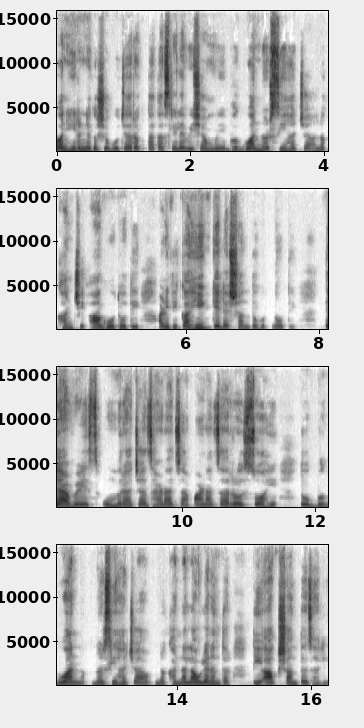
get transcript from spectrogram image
पण हिरण्यकश्यपूच्या रक्तात असलेल्या विषामुळे भगवान नरसिंहाच्या नखांची आग होत होती आणि ती काही केल्यास शांत होत नव्हती. त्यावेळेस उमराच्या झाडाचा पानाचा रस जो आहे तो भगवान नरसिंहाच्या नखांना लावल्यानंतर ती आग शांत झाली.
